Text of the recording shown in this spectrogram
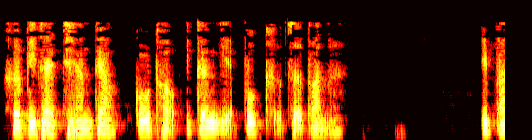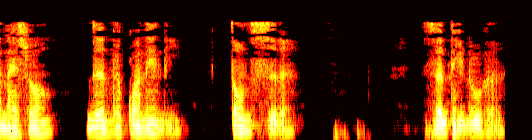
何必再强调骨头一根也不可折断呢？一般来说，人的观念里，都死了，身体如何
